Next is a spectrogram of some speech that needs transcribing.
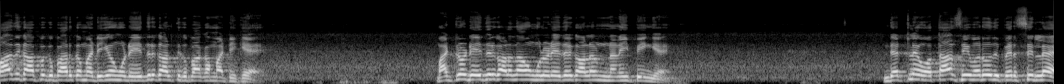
பாதுகாப்புக்கு பார்க்க மாட்டீங்க உங்களுடைய எதிர்காலத்துக்கு பார்க்க மாட்டீங்க. மற்றோட எதிர்காலம் தான் உங்களுடைய எதிர்காலம்னு நினைப்பீங்க. இந்த இடத்துல ஒத்தாசை வருவது பெருசு இல்லை.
